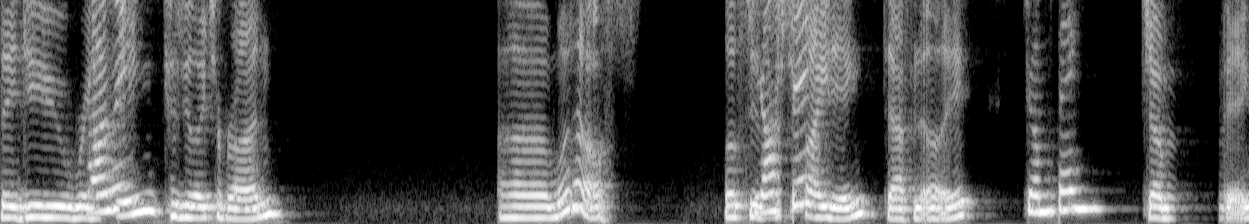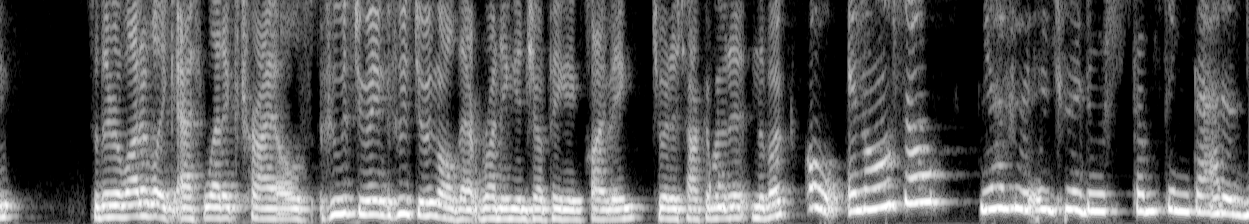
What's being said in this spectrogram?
They do racing because you like to run. Um, what else? Let's Jumping? fighting, definitely. Jumping. Jumping. So there are a lot of like athletic trials. Who's doing Who's doing all that running and jumping and climbing? Do you want to talk about it in the book? Oh, and also we have to introduce something that has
